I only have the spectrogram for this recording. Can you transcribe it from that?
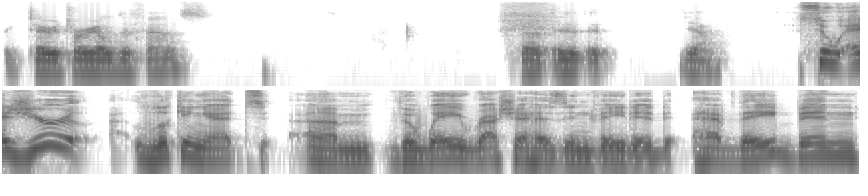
like territorial defense. So it, it, yeah. So, as you're looking at um, the way Russia has invaded, have they been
